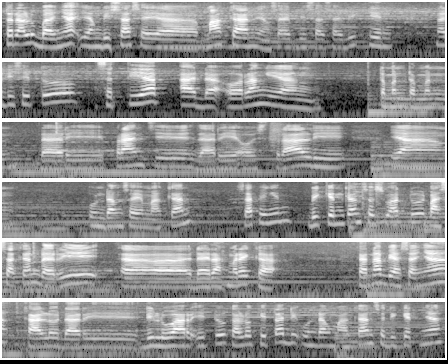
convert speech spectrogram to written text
terlalu banyak yang bisa saya makan, yang saya bisa saya bikin. Nah di situ setiap ada orang yang teman-teman dari Prancis, dari Australia yang undang saya makan, saya ingin bikinkan sesuatu masakan dari uh, daerah mereka. Karena biasanya kalau dari di luar itu kalau kita diundang makan sedikitnya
